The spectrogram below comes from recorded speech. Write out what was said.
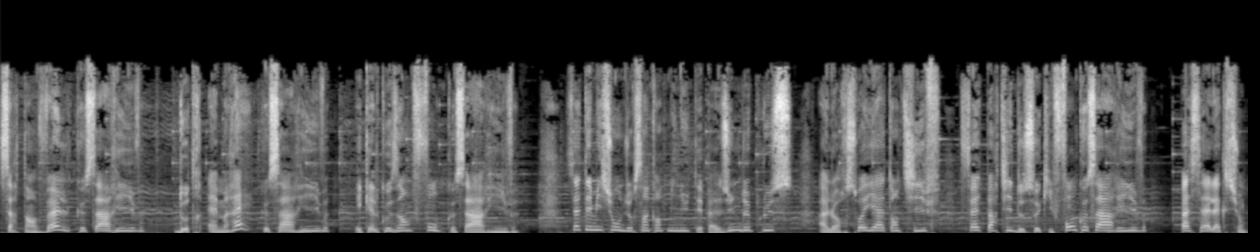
certains veulent que ça arrive, d'autres aimeraient que ça arrive et quelques-uns font que ça arrive. Cette émission dure 50 minutes et pas une de plus, alors soyez attentifs, faites partie de ceux qui font que ça arrive, passez à l'action.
